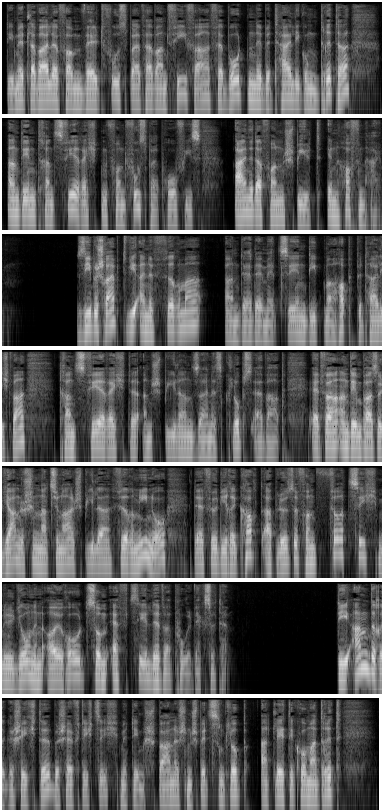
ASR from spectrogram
die mittlerweile vom Weltfußballverband FIFA verbotene Beteiligung Dritter an den Transferrechten von Fußballprofis, eine davon spielt in Hoffenheim. Sie beschreibt, wie eine Firma, an der der Mäzen Dietmar Hopp beteiligt war, Transferrechte an Spielern seines Clubs erwarb, etwa an dem brasilianischen Nationalspieler Firmino, der für die Rekordablöse von 40 Millionen Euro zum FC Liverpool wechselte die andere Geschichte beschäftigt sich mit dem spanischen Spitzenklub Atletico Madrid,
